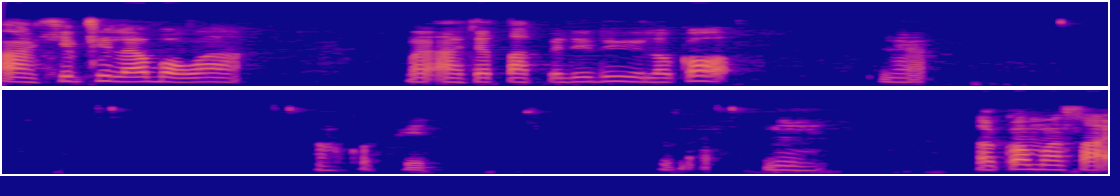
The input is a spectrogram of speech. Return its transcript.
อ่าคลิปที่แล้วบอกว่า มันอาจจะตัดไปดื้อๆแล้วก็เนี่ยอะกดผิดนี่ แล้วก็มาใส่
